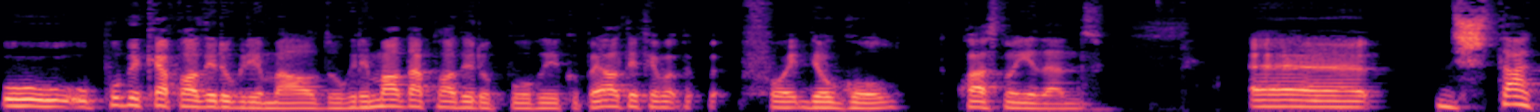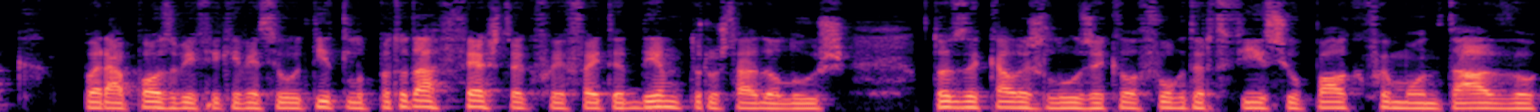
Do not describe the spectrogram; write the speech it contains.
o, o público a aplaudir o Grimaldo, o Grimaldo a aplaudir o público, o penalti foi, foi- deu gol, quase não ia dando. Ah, destaque para após o Benfica vencer o título, para toda a festa que foi feita dentro do Estado da Luz, todas aquelas luzes, aquele fogo de artifício, o palco que foi montado,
